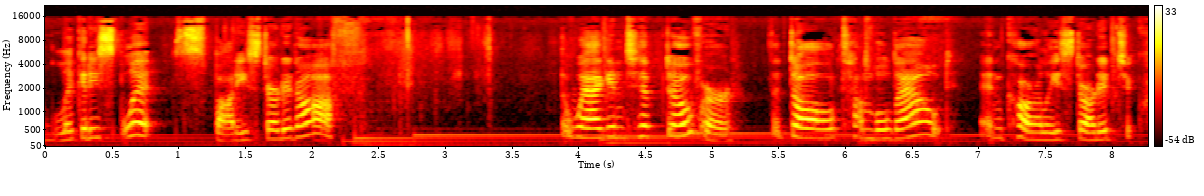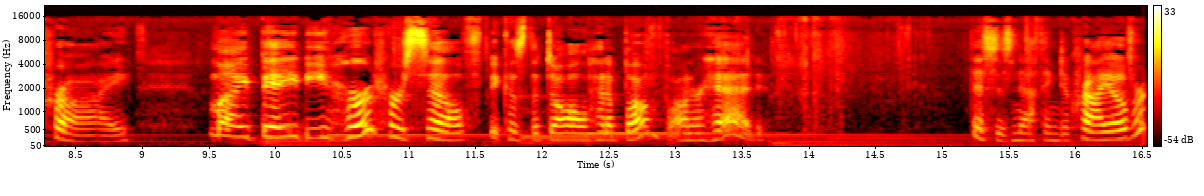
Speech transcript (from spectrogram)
Lickety split, Spotty started off. The wagon tipped over, the doll tumbled out, and Carly started to cry. My baby hurt herself because the doll had a bump on her head. This is nothing to cry over,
